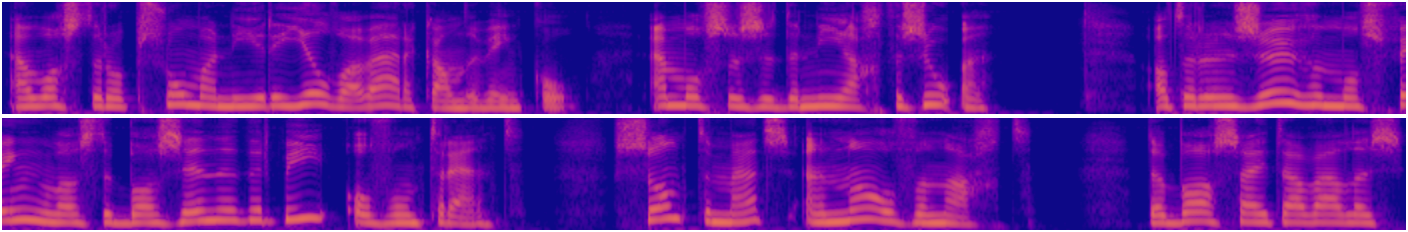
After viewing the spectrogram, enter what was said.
en was er op zo'n manier heel wat werk aan de winkel en moesten ze er niet achter zoeken. Als er een zeugen mos ving, was de bazinne erbij of ontrend. Soms met een halve nacht. De bas zei daar wel eens:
